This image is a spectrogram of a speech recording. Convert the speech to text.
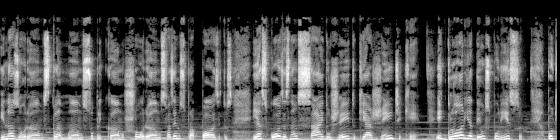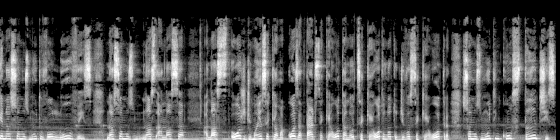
e nós oramos, clamamos, suplicamos, choramos, fazemos propósitos e as coisas não saem do jeito que a gente quer. E glória a Deus por isso, porque nós somos muito volúveis, nós somos nós, a nossa a nós, hoje de manhã você quer uma coisa, à tarde você quer outra, à noite você quer outra, no outro dia você quer outra. Somos muito inconstantes.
